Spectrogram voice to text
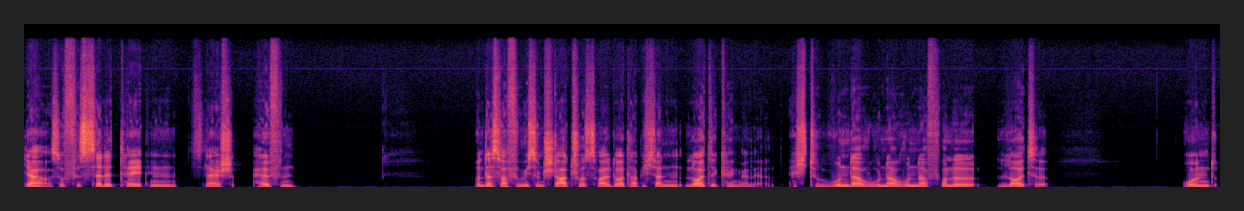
ja, so facilitaten slash helfen. Und das war für mich so ein Startschuss, weil dort habe ich dann Leute kennengelernt. Echt wunder, wunder, wundervolle Leute. Und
